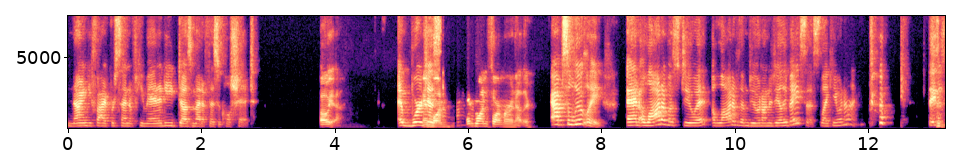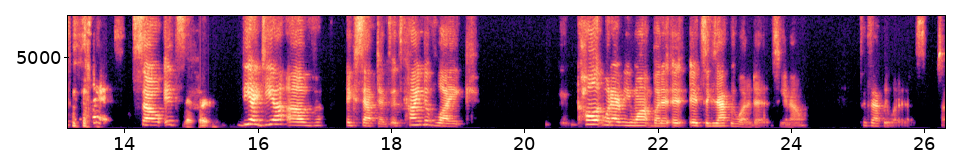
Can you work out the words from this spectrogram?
95% of humanity does metaphysical shit. Oh, yeah. And we're in just one, in one form or another. Absolutely. And a lot of us do it. A lot of them do it on a daily basis, like you and I. they just say it. So it's right. the idea of acceptance. It's kind of like call it whatever you want, but it, it, it's exactly what it is, you know? It's exactly what it is. So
